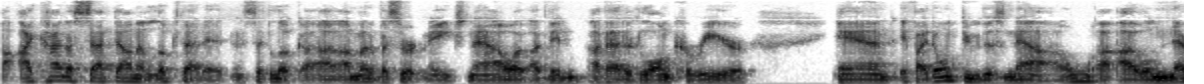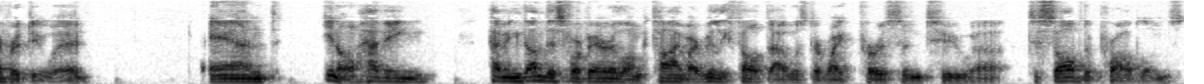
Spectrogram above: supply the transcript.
I kind of sat down and looked at it and said, look, I, am out of a certain age now. I've been, I've had a long career. And if I don't do this now, I will never do it. And, you know, having having done this for a very long time, I really felt I was the right person to uh, to solve the problems.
